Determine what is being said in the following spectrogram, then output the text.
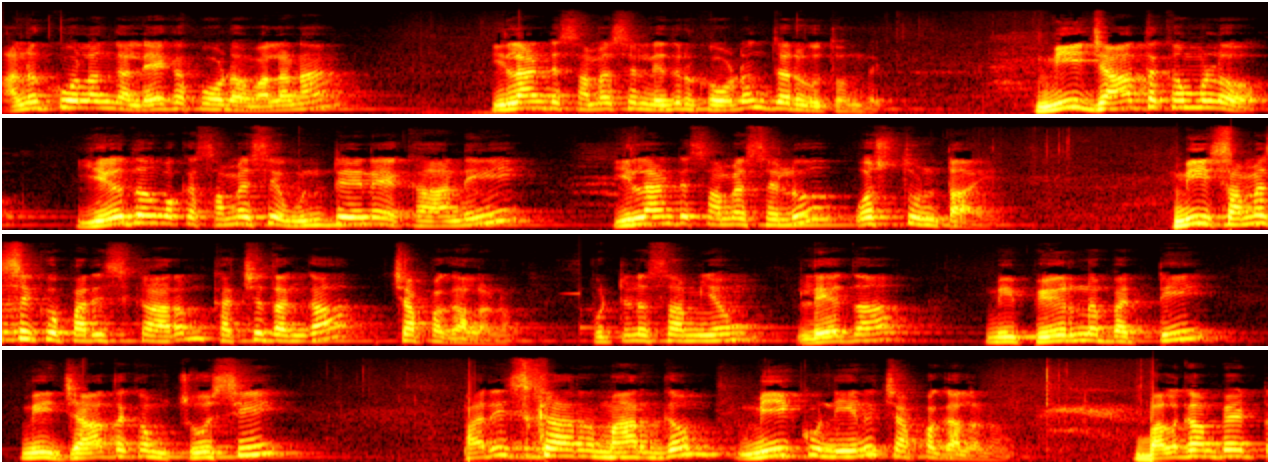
అనుకూలంగా లేకపోవడం వలన ఇలాంటి సమస్యలను ఎదుర్కోవడం జరుగుతుంది. మీ జాతకంలో ఏదో ఒక సమస్య ఉంటేనే కానీ ఇలాంటి సమస్యలు వస్తుంటాయి. మీ సమస్యకు పరిష్కారం ఖచ్చితంగా చెప్పగలను. పుట్టిన సమయం లేదా మీ పేరును బట్టి మీ జాతకం చూసి పరిష్కార మార్గం మీకు నేను చెప్పగలను. బల్గంపేట్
